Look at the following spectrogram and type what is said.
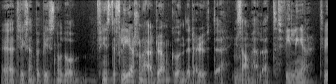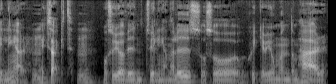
eh, till exempel Bisno då. Finns det fler sådana här drömkunder där ute i Mm. samhället? Tvillingar. Tvillingar, Mm. exakt. Mm. Och så gör vi en tvillinganalys och så skickar vi, jo men de här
